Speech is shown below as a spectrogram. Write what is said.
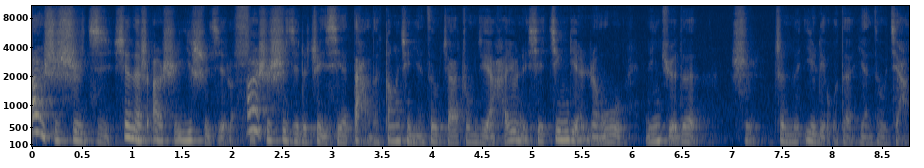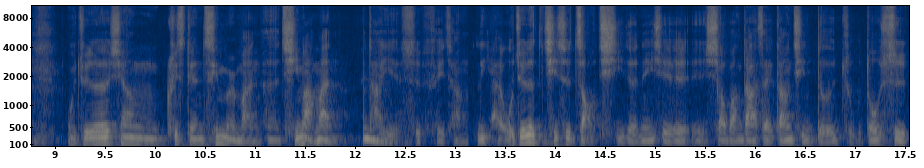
二十世纪，现在是二十一世纪了。二十世纪的这些大的钢琴演奏家中间，还有哪些经典人物？您觉得是真的一流的演奏家？我觉得像 Christian Zimmermann，呃，齐马曼。他也是非常厉害。我觉得其实早期的那些肖邦大赛钢琴得主都是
